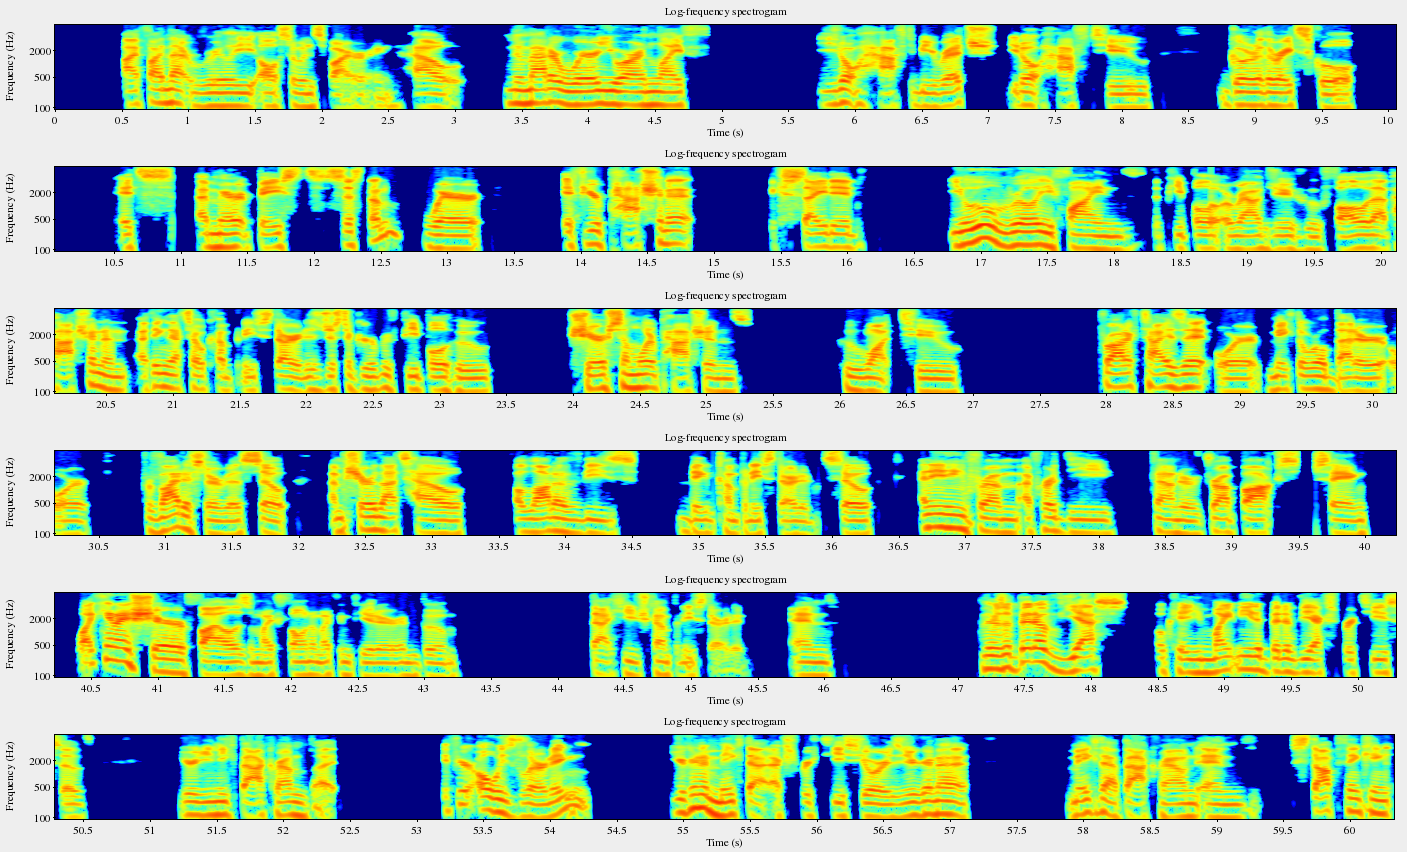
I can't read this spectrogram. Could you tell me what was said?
I find that really also inspiring how no matter where you are in life, you don't have to be rich. You don't have to go to the right school. It's a merit based system where if you're passionate excited, you will really find the people around you who follow that passion. And I think that's how companies start is just a group of people who share similar passions, who want to productize it or make the world better or provide a service. So I'm sure that's how a lot of these big companies started. So anything from I've heard the founder of Dropbox saying, why can't I share files on my phone and my computer? And boom, that huge company started. And there's a bit of yes, okay, you might need a bit of the expertise of your unique background, but if you're always learning, you're going to make that expertise yours. You're going to make that background and stop thinking,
